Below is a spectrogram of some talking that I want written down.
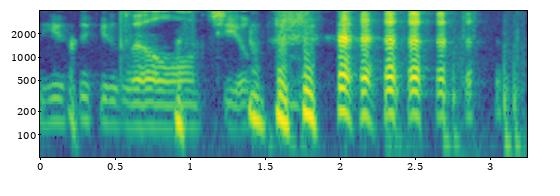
you, you will, won't you?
